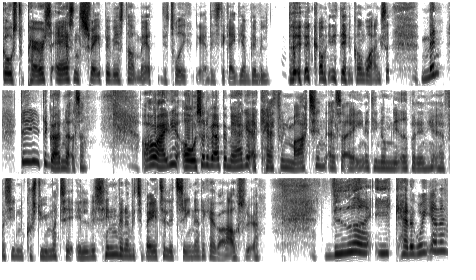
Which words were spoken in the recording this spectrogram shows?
Goes to Paris er jeg sådan svagt bevidst om, men jeg, jeg troede ikke, jeg vidste ikke rigtigt, om den ville komme ind i den her konkurrence. Men det, det gør den altså. Alrighty, og så er det værd at bemærke, at Catherine Martin altså er en af de nominerede på den her for sine kostymer til Elvis. Hende vender vi tilbage til lidt senere, det kan jeg godt afsløre. Videre i kategorierne.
